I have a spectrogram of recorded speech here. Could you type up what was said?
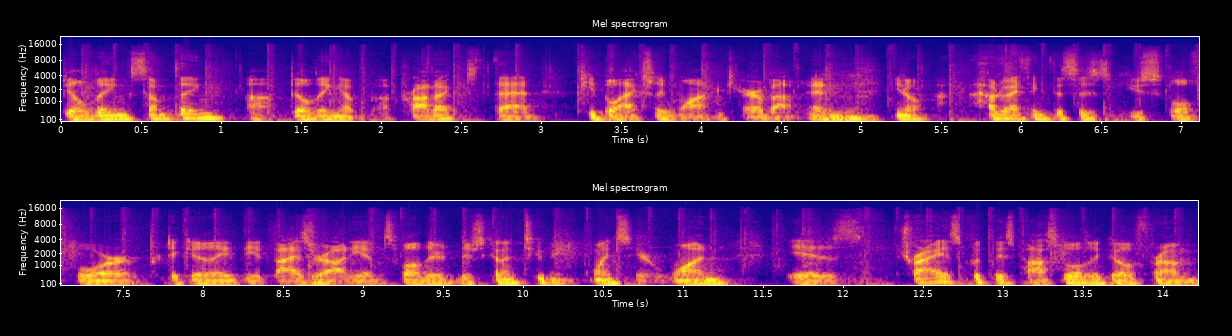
building something, uh, building a, a product that people actually want and care about. And you know, how do I think this is useful for particularly the advisor audience? Well, there, there's kind of two main points here. One is try as quickly as possible to go from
